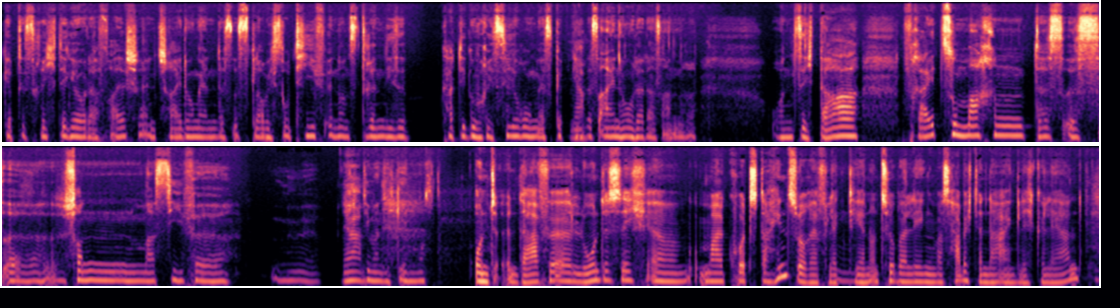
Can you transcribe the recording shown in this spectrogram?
gibt es richtige oder falsche Entscheidungen. Das ist, glaube ich, so tief in uns drin, diese Kategorisierung, es gibt ja. das eine oder das andere. Und sich da frei zu machen, das ist äh, schon massive Mühe, ja. die man sich geben muss. Und dafür lohnt es sich, äh, mal kurz dahin zu reflektieren mhm. und zu überlegen, was habe ich denn da eigentlich gelernt? Mhm.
